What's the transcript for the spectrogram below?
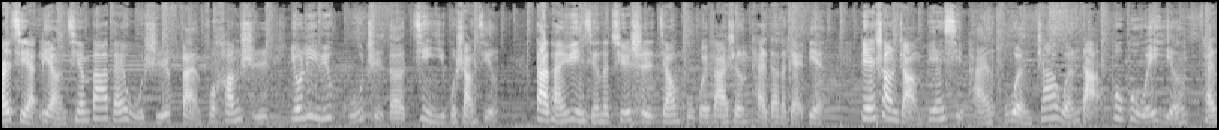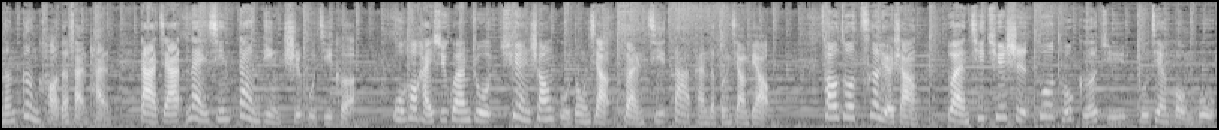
而且两千八百五十反复夯实，有利于股指的进一步上行。大盘运行的趋势将不会发生太大的改变，边上涨边洗盘，稳扎稳打，步步为营，才能更好的反弹。大家耐心淡定持股即可。午后还需关注券商股动向，短期大盘的风向标。操作策略上，短期趋势多头格局逐渐巩固，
